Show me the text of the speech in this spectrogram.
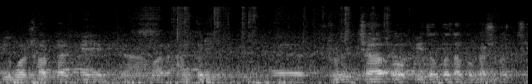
বিমল সরকারকে আমার আন্তরিক শুভেচ্ছা ও কৃতজ্ঞতা প্রকাশ করছি।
